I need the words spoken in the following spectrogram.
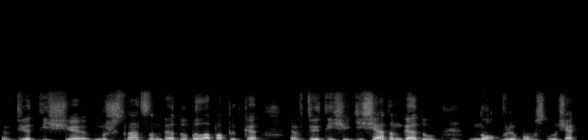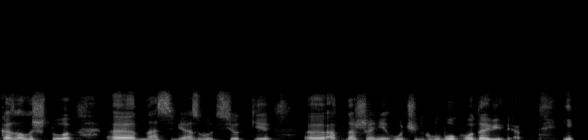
в 2016 году, была попытка в 2010 году, но в любом случае оказалось, что э, нас связывают все-таки отношения очень глубокого доверия. И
